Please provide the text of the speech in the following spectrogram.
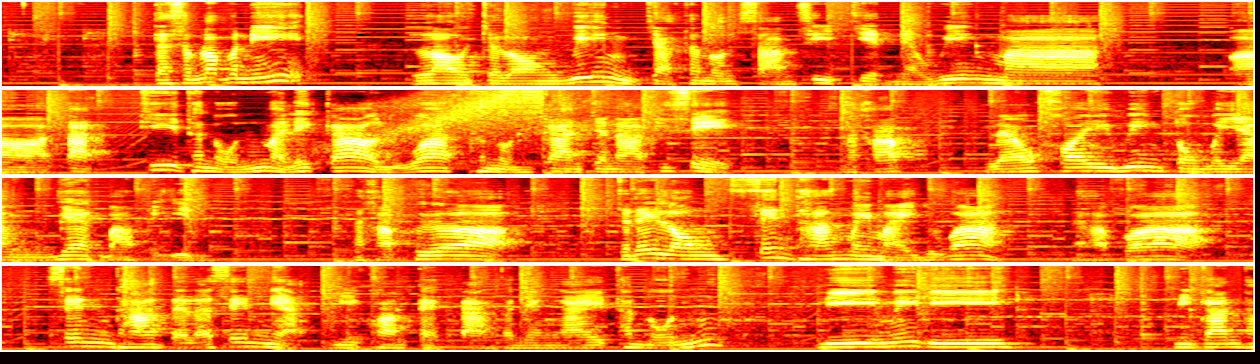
347 แต่สำหรับวันนี้เราจะลองวิ่งจากถนน 347 เนี่ยวิ่งมาาตัดที่ถนนหมายเลข 9 หรือว่าถนนกาญจนาพิเศษนะครับ แล้วค่อยวิ่งตรงไปยังแยกบางปะอินนะครับ เพื่อจะได้ลองเส้นทางใหม่ ๆ ดูบ้างนะครับว่า เส้นทางแต่ละเส้นเนี่ยมีความแตกต่างกันยังไง ถนนดีไม่ดี มีการท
